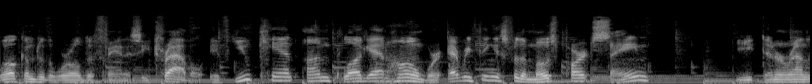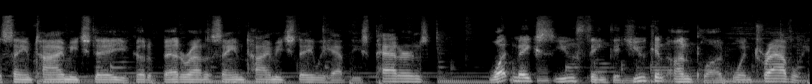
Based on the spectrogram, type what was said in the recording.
Welcome to the world of fantasy travel. If you can't unplug at home where everything is for the most part same, you eat dinner around the same time each day, you go to bed around the same time each day, we have these patterns. What makes you think that you can unplug when traveling?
